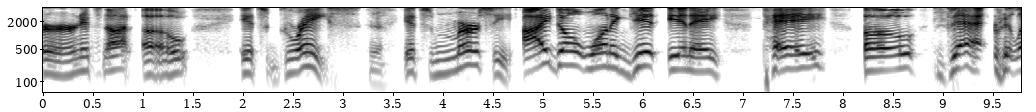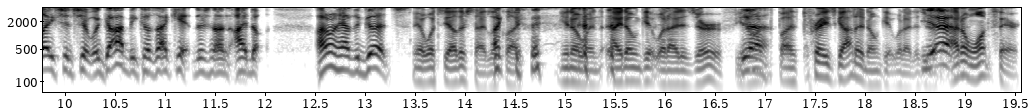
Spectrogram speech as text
earn, it's not owe. It's grace. Yeah. It's mercy. I don't want to get in a pay owe debt relationship with God because I can't there's none I don't I don't have the goods. Yeah, what's the other side look like? you know, when I don't get what I deserve. You Yeah. know, but praise God, I don't get what I deserve. Yeah. I don't want fair.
